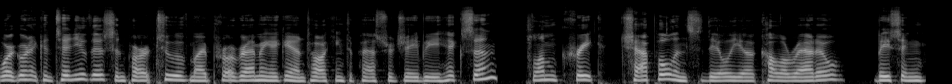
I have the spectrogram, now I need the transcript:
We're going to continue this in part two of my programming, again, talking to Pastor J.B. Hickson, Plum Creek Chapel in Sedalia, Colorado, basing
